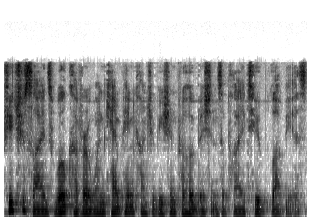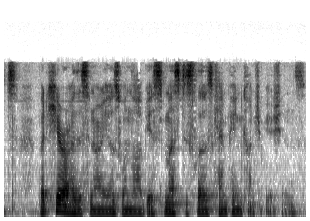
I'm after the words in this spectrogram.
Future slides will cover when campaign contribution prohibitions apply to lobbyists, but here are the scenarios when lobbyists must disclose campaign contributions.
